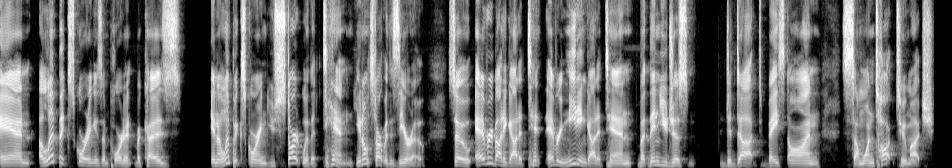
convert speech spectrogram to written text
And Olympic scoring is important because in Olympic scoring, you start with a 10. You don't start with a zero. So everybody got a 10, every meeting got a 10, but then you just deduct based on someone talked too much.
